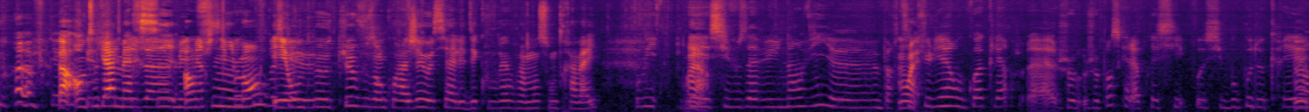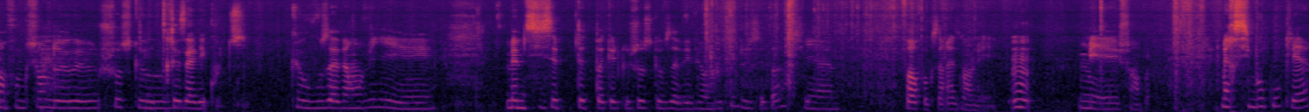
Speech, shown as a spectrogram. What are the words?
après, Bah en tout cas, merci déjà- mais merci infiniment beaucoup, et on que- peut que vous encourager aussi à aller découvrir vraiment son travail. Oui, Voilà. et si vous avez une envie euh, particulière ou quoi, Claire, euh, je, je pense qu'elle apprécie aussi beaucoup de créer Mm. en fonction de choses que, est Très à l'écoute. que vous avez envie et même si c'est peut-être pas quelque chose que vous avez vu en boutique, je sais pas si. euh, Enfin, faut que ça reste dans les. Mm. Mais enfin voilà. Merci beaucoup Claire.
